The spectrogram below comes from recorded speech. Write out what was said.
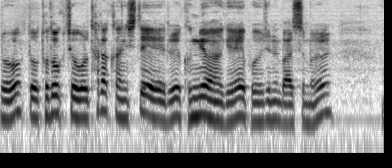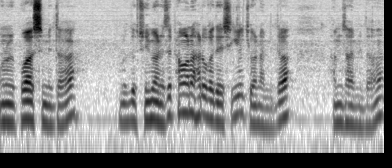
로, 또 도덕적으로 타락한 시대를 극명하게 보여주는 말씀을 오늘 보았습니다. 오늘도 주님 안에서 평안한 하루가 되시길 기원합니다. 감사합니다.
